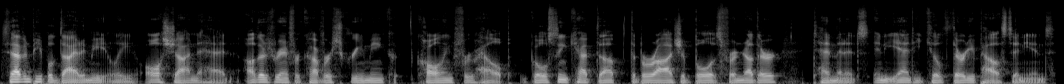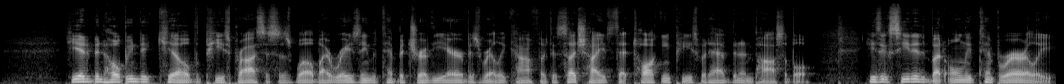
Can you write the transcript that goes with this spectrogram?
Seven people died immediately, all shot in the head. Others ran for cover, screaming, calling for help. Goldstein kept up the barrage of bullets for another 10 minutes. In the end, he killed 30 Palestinians. He had been hoping to kill the peace process as well by raising the temperature of the Arab Israeli conflict to such heights that talking peace would have been impossible. He succeeded, but only temporarily.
